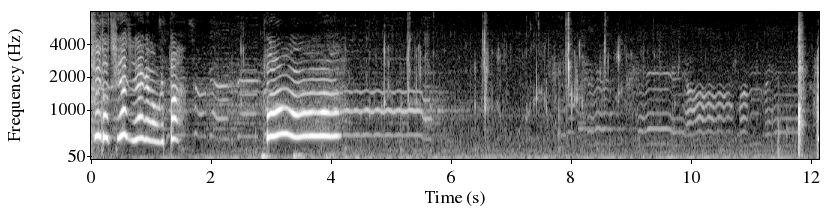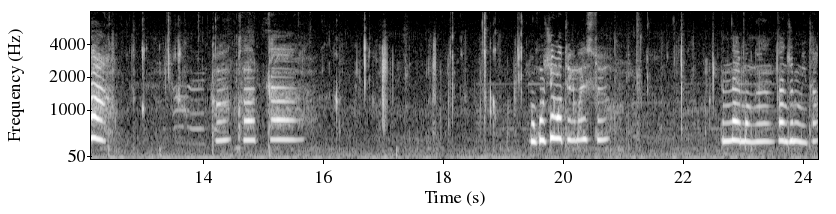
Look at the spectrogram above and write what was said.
좀 추위 더 이야기가 나오겠다. 음. 아, 것 같아. 요거 오징어 되게 맛있어요. 맨날 먹는 안주입니다.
